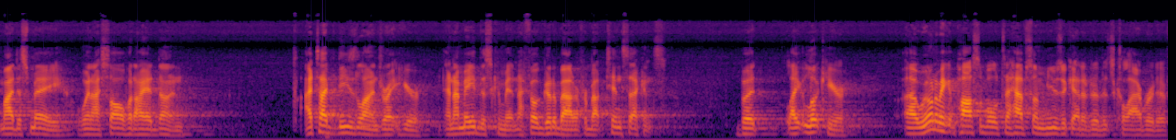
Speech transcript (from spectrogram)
my dismay when I saw what I had done. I typed these lines right here, and I made this commit, and I felt good about it for about 10 seconds. But, like, look here. Uh, we want to make it possible to have some music editor that's collaborative.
